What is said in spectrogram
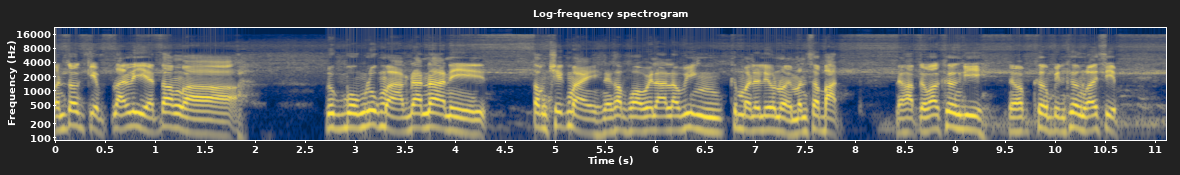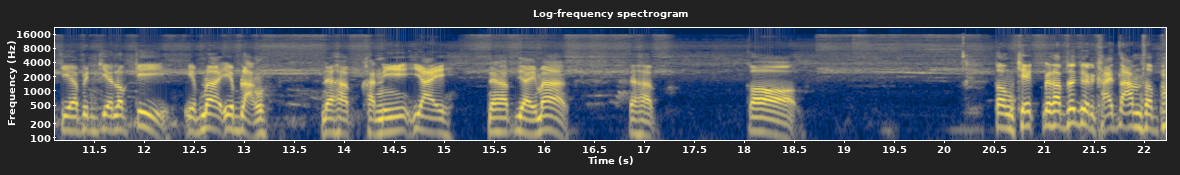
มันต้องเก็บรายละเอียดต้องเอ่อลูกมงลูกหมากด้านหน้านี่ต้องเช็คใหม่นะครับ พอเวลาเราวิ่งขึ้นมาเร็วๆหน่อยมันสะบัดนะครับ แต่ว่าเครื่องดีนะครับเครื่องเป็นเครื่องร้อยสิบเกียร์เป็นเกียร์ล็อกกี้เอฟหน้าเอฟหลังนะครับคันนี้ใหญ่นะครับใหญ่มากนะครับ ก็ ต้องเช็คนะครับ ถ้าเกิดขายตามสภ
